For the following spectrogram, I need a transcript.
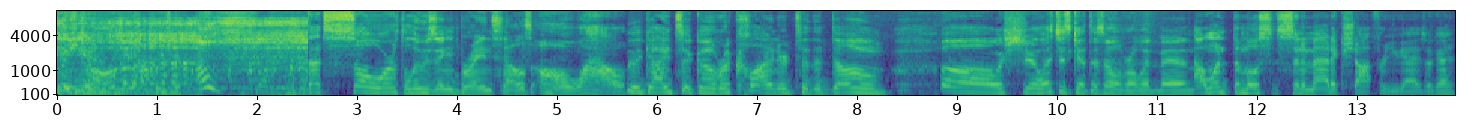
yo, oh, that's so worth losing brain cells. Oh wow, the guy took a recliner to the dome. Oh shit, let's just get this over with, man. I want the most cinematic shot for you guys, okay?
